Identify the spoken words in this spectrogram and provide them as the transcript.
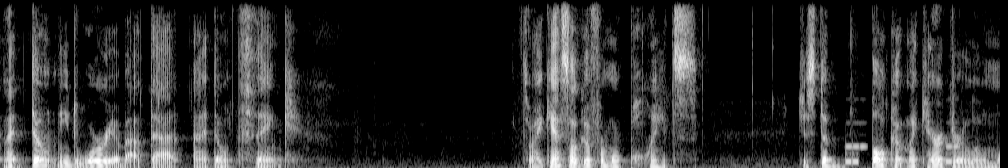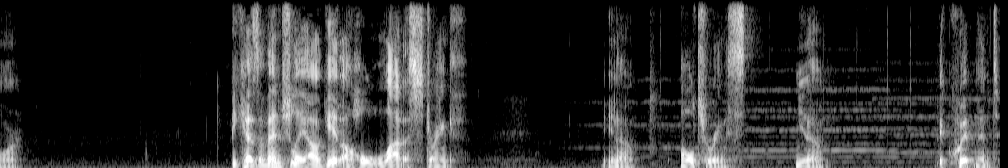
And I don't need to worry about that, I don't think. So I guess I'll go for more points. Just to bulk up my character a little more. Because eventually I'll get a whole lot of strength. You know, altering, you know, equipment.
